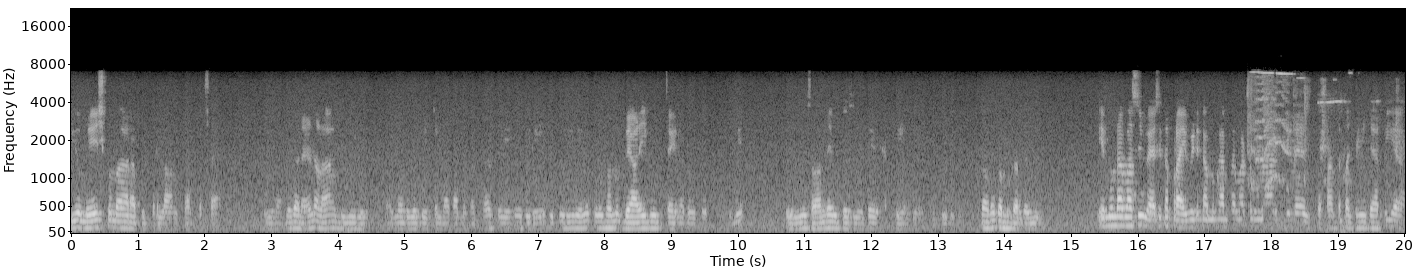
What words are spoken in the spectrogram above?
ਕਿ ਉਮੇਸ਼ ਕੁਮਾਰ ਆ ਪੁੱਤਰ ਲਾਲ ਚੰਦ ਪ੍ਰਸ਼ਾਦ। ਇਹ ਦਾ ਰਹਿਣ ਵਾਲਾ, ਵੀ ਉਹਨਾਂ ਦੇ ਵੇਚਣ ਦਾ ਕੰਮ ਕਰਦਾ ਤੇ ਇਹਦੀ ਰੇਡ ਕੀਤੀ ਸੀ ਇਹਦੇ ਕੋਲ ਸਾਨੂੰ 42 ਗੁੱਟ ਚਾਈਨਾ ਡੋਰ ਦੇ ਸੀਗੇ ਦੇ ਵਿੱਚ ਅਸੀਂ ਉਹਦੇ ਐਫਆਈਆਰ ਦੇ ਤਾਂ ਉਹ ਕੰਮ ਕਰਦਾ ਜੀ। ਇਹ ਮੁੰਡਾ ਬਸ ਵੈਸੇ ਤਾਂ ਪ੍ਰਾਈਵੇਟ ਕੰਮ ਕਰਦਾ ਬਟ ਉਹਨਾਂ ਜਿਵੇਂ ਬਸੰਤ ਪੰਚਮੀ ਚੱਲ ਆ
